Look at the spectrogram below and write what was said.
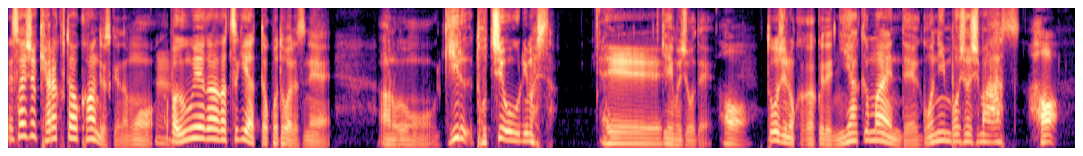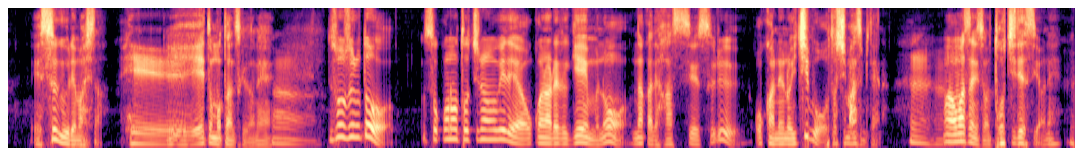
で最初キャラクターを買うんですけども、うんやっぱ運営側が次やったことはですねあのギル土地を売りました。ゲーム上では当時の価格で200万円で5人募集しますあ。はあ。えすぐ売れましたへえ。ええと思ったんですけどね、うんそうするとそこの土地の上で行われるゲームの中で発生するお金の一部を落としますみたいな、うんうん。まあ、まさにその土地ですよね。う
